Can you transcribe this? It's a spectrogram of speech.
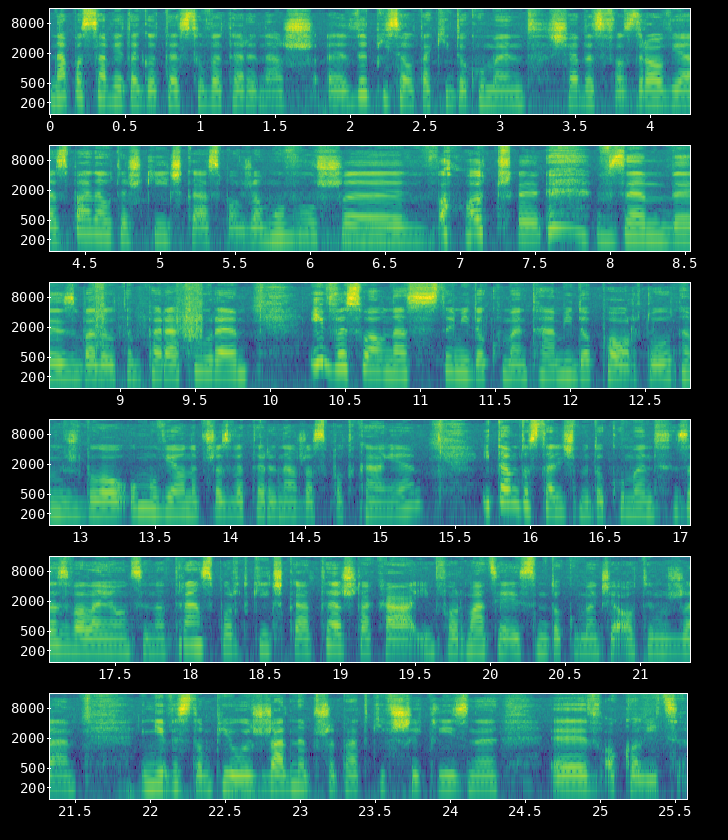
Na podstawie tego testu weterynarz e, wypisał taki dokument, świadectwo zdrowia, zbadał też kiczka, spojrzał mu w uszy, w oczy, w zęby, zbadał temperaturę i wysłał nas z tymi dokumentami do portu. Tam już było umówione przez weterynarza spotkanie i tam dostaliśmy dokument zezwalający na transport kiczka. Też taka informacja jest w tym dokumencie o tym, że nie wystąpiły żadne przypadki wścieklizny w okolicy.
